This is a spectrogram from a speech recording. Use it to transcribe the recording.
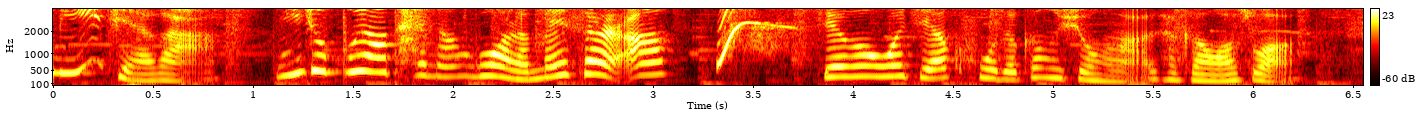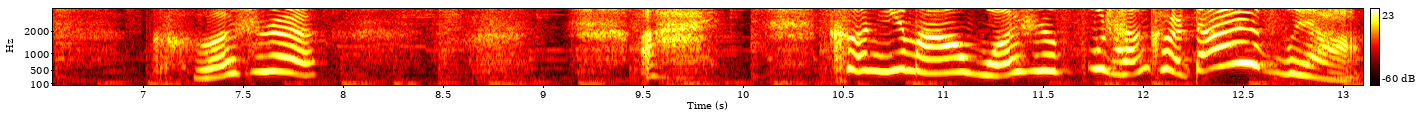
理解吧？你就不要太难过了，没事儿啊。”结果我姐哭得更凶了，她跟我说：“可是，哎，可尼玛我是妇产科大夫呀。”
